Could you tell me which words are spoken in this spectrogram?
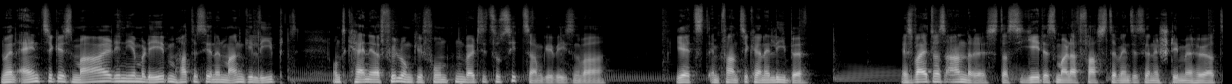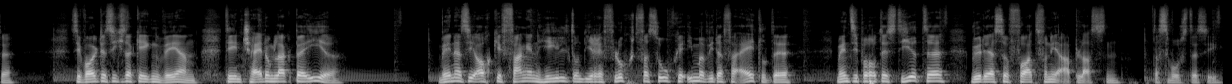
Nur ein einziges Mal in ihrem Leben hatte sie einen Mann geliebt und keine Erfüllung gefunden, weil sie zu sittsam gewesen war. Jetzt empfand sie keine Liebe, es war etwas anderes, das sie jedes Mal erfasste, wenn sie seine Stimme hörte. Sie wollte sich dagegen wehren, die Entscheidung lag bei ihr. Wenn er sie auch gefangen hielt und ihre Fluchtversuche immer wieder vereitelte, wenn sie protestierte, würde er sofort von ihr ablassen. Das wusste sie.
